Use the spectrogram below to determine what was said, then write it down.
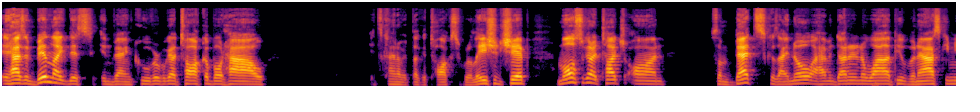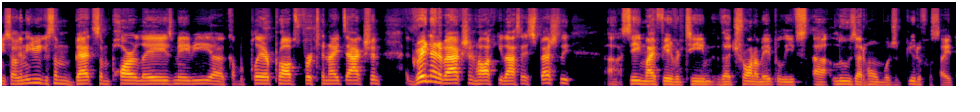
it hasn't been like this in Vancouver. We're going to talk about how it's kind of like a toxic relationship. I'm also going to touch on some bets because I know I haven't done it in a while. People have been asking me. So I'm going to give you some bets, some parlays, maybe a couple player props for tonight's action. A great night of action hockey last night, especially uh, seeing my favorite team, the Toronto Maple Leafs, uh, lose at home, which is a beautiful sight.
